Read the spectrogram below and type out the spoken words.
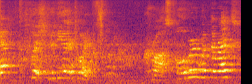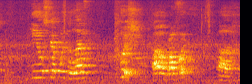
Step. Push through the other corner. Cross over with the right. Heel step with the left. Push. Oh, wrong foot. Uh,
